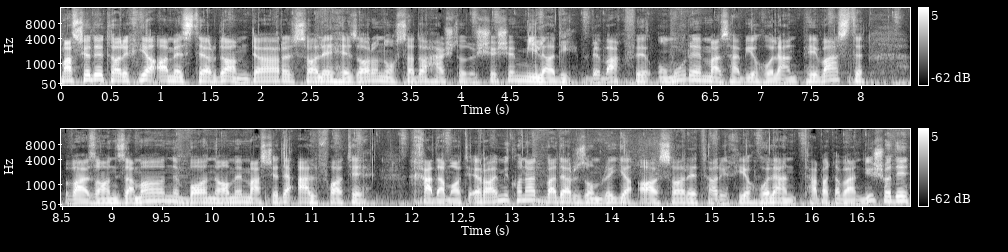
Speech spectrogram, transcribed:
مسجد تاریخی آمستردام در سال 1986 میلادی به وقف امور مذهبی هلند پیوست و از آن زمان با نام مسجد الفاتح خدمات ارائه می کند و در زمره آثار تاریخی هلند طبقه بندی شده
